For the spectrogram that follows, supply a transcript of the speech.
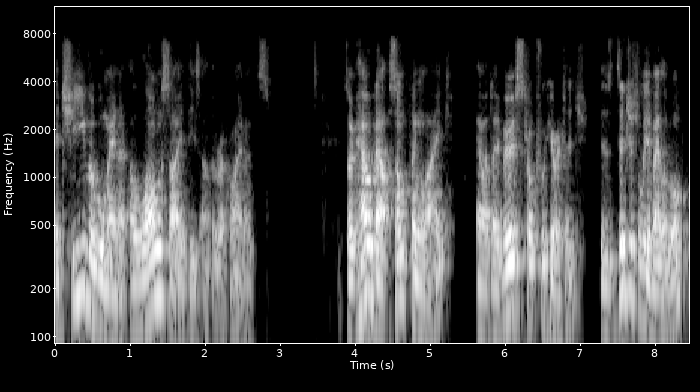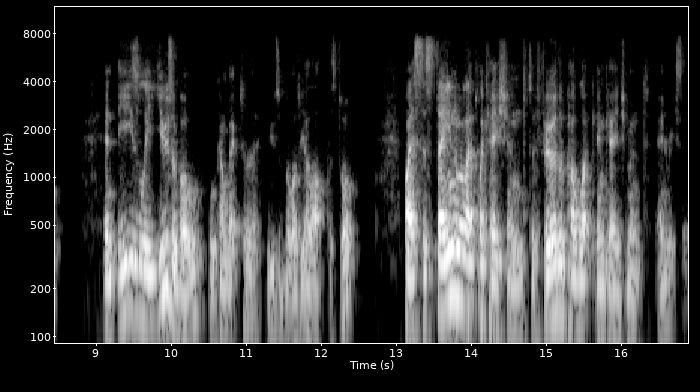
achievable manner alongside these other requirements? So how about something like our diverse cultural heritage is digitally available and easily usable, we'll come back to the usability a lot this talk, by sustainable application to further public engagement and research.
